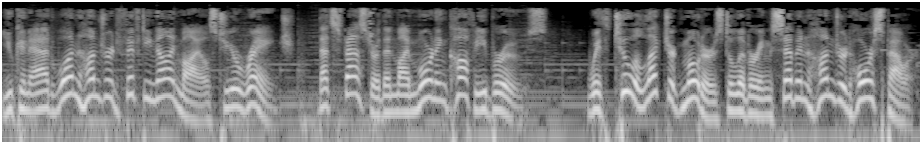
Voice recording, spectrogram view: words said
you can add 159 miles to your range. That's faster than my morning coffee brews. With two electric motors delivering 700 horsepower,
